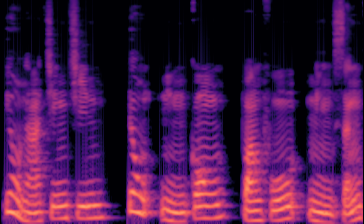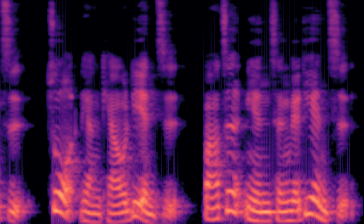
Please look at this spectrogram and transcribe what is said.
又拿金金用拧弓，仿佛拧绳子，做两条链子，把这碾成的链子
